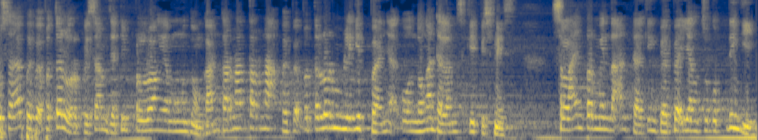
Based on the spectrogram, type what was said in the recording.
Usaha bebek petelur bisa menjadi peluang yang menguntungkan karena ternak bebek petelur memiliki banyak keuntungan dalam segi bisnis Selain permintaan daging bebek yang cukup tinggi,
